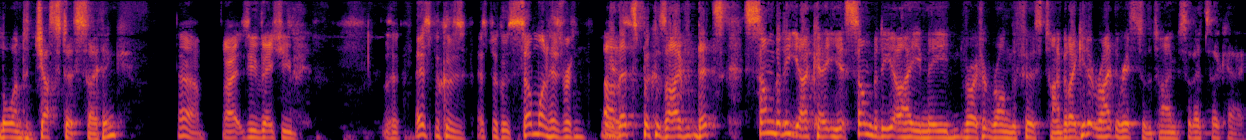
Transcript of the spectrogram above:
law and Justice, I think. Oh, all right. So you've actually that's because that's because someone has written. Oh, yes. that's because I've that's somebody. Okay, yes, somebody, i.e., me, wrote it wrong the first time, but I get it right the rest of the time, so that's okay.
